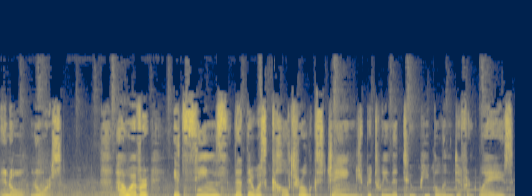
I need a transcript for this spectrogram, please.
in Old Norse. However, it seems that there was cultural exchange between the two people in different ways.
